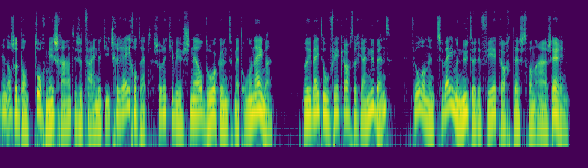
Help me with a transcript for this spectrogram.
En als het dan toch misgaat, is het fijn dat je iets geregeld hebt, zodat je weer snel door kunt met ondernemen. Wil je weten hoe veerkrachtig jij nu bent? Vul dan in twee minuten de veerkrachttest van ASR in.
